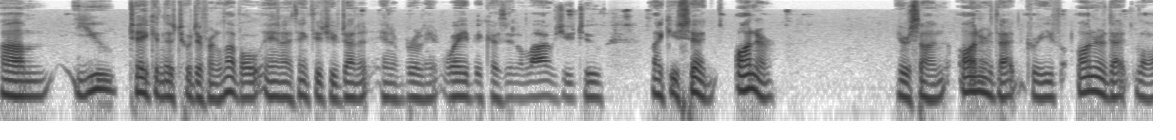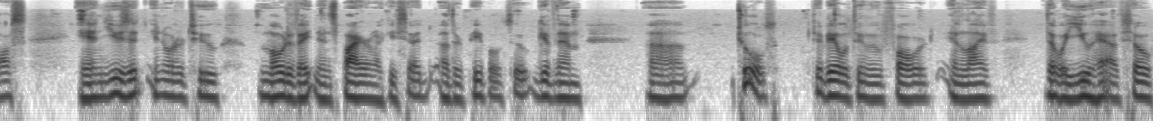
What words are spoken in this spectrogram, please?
Um, you taken this to a different level, and I think that you've done it in a brilliant way because it allows you to, like you said, honor your son, honor that grief, honor that loss, and use it in order to motivate and inspire, like you said, other people to give them uh, tools to be able to move forward in life the way you have. So,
